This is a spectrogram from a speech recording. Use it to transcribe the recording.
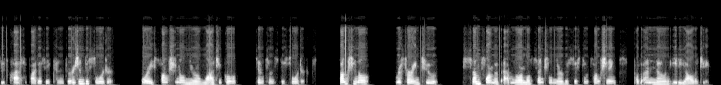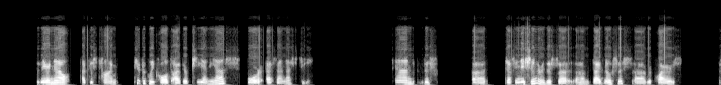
is classified as a conversion disorder or a functional neurological symptoms disorder. Functional referring to some form of abnormal central nervous system functioning of unknown etiology. They are now, at this time, typically called either PNES or FNSD. And this uh, definition or this uh, um, diagnosis uh, requires a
